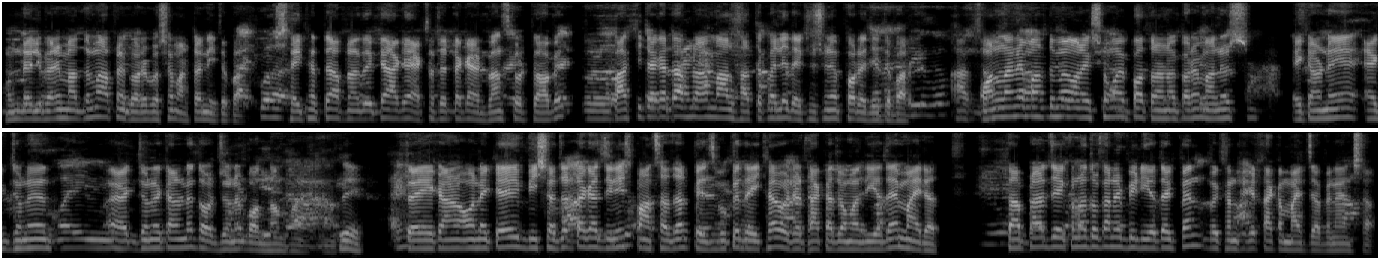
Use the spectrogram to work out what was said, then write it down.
হোম ডেলিভারির মাধ্যমে আপনি ঘরে বসে মালটা নিতে পারেন। সেই ক্ষেত্রে আপনাদেরকে আগে এক হাজার টাকা অ্যাডভান্স করতে হবে। বাকি টাকাটা আপনারা মাল হাতে পাইলে দেখে শুনে পরে দিতে পারেন। অনলাইনের মাধ্যমে অনেক সময় প্রতারণা করে মানুষ এই কারণে একজনের একজনের কারণে দশজনের বদনাম হয়। তো এই কারণে অনেকেই বিশ হাজার টাকার জিনিস পাঁচ হাজার ফেসবুকে দেখা ওইটা টাকা জমা দিয়ে দেয় মাইরাত। তো আপনার যে কোনো দোকানের ভিডিও দেখবেন ওইখান থেকে টাকা মাইর যাবে না ইনশাল্লাহ।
